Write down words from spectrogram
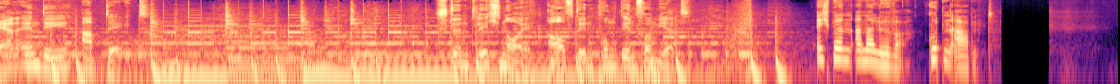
RND Update. Stündlich neu. Auf den Punkt informiert. Ich bin Anna Löwer. Guten Abend.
